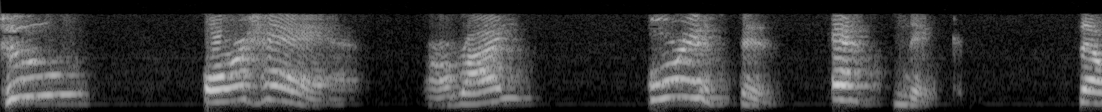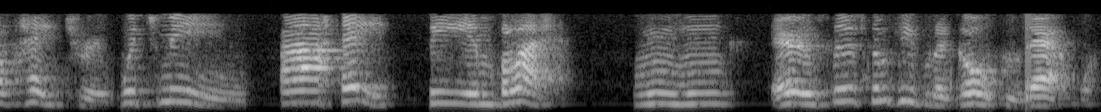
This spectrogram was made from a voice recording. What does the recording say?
to or has. All right? For instance, ethnic self hatred, which means I hate being black. Mm-hmm. There's, there's some people that go through that one.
